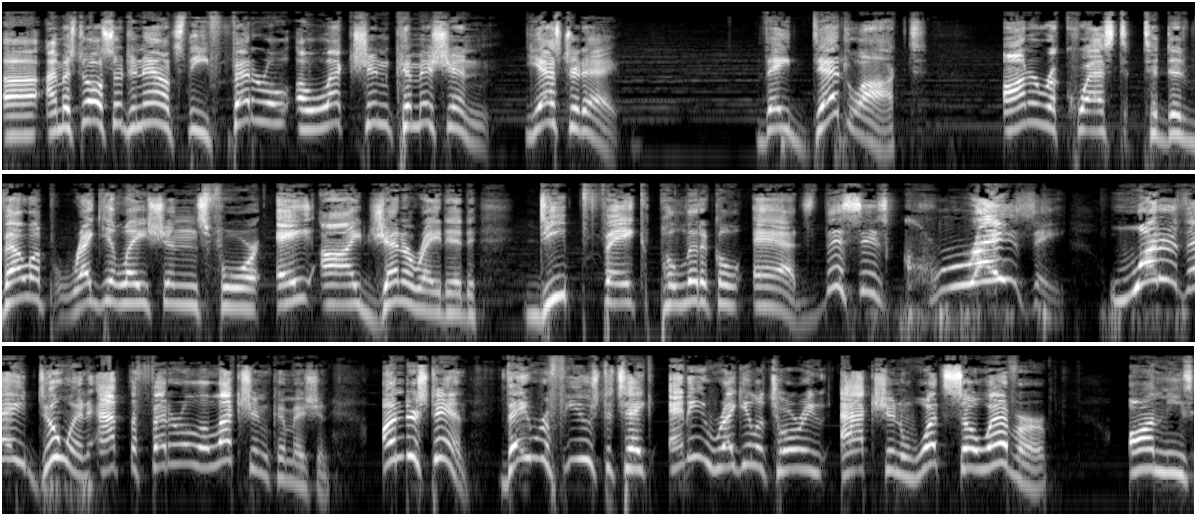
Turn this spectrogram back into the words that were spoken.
Uh, I must also denounce the Federal Election Commission yesterday. They deadlocked on a request to develop regulations for AI generated deep fake political ads. This is crazy. What are they doing at the Federal Election Commission? Understand, they refuse to take any regulatory action whatsoever on these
